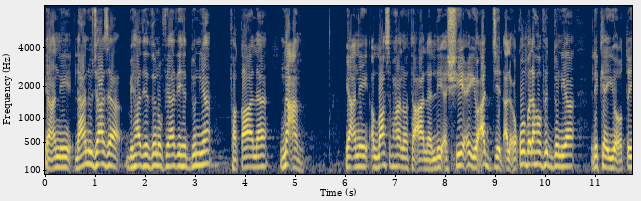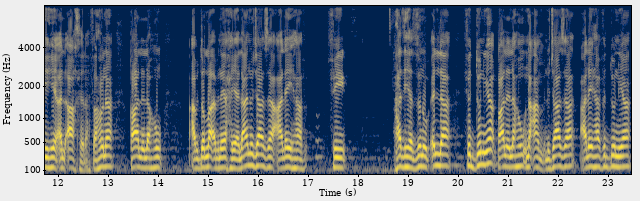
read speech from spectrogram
يعني لا نجازى بهذه الذنوب في هذه الدنيا؟ فقال نعم. يعني الله سبحانه وتعالى للشيعي يعجل العقوبة له في الدنيا لكي يعطيه الآخرة. فهنا قال له عبد الله بن يحيى لا نجازى عليها في هذه الذنوب إلا في الدنيا. قال له نعم نجازى عليها في الدنيا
